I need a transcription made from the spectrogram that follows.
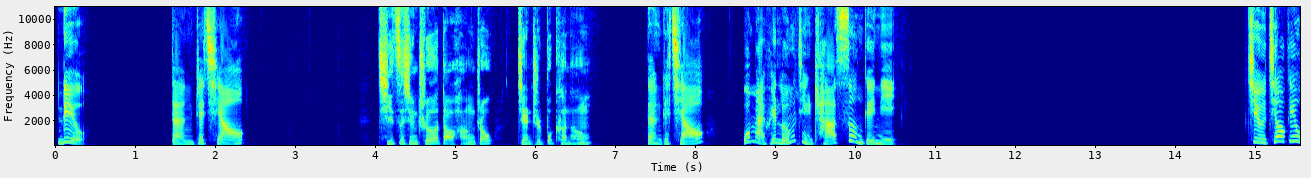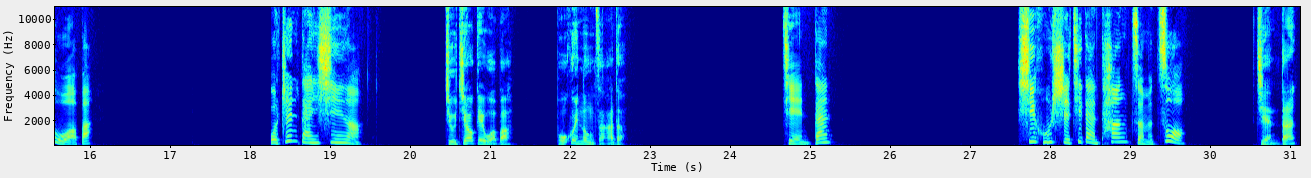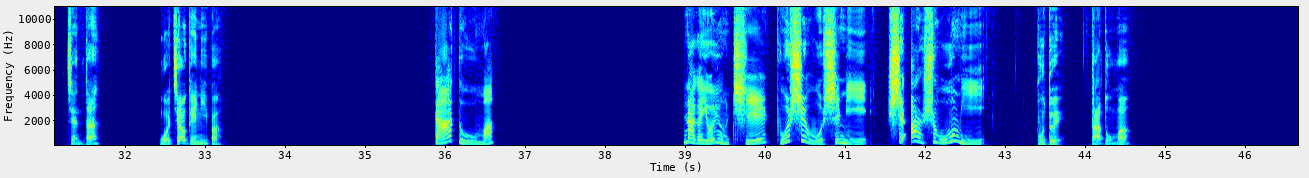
六，等着瞧。骑自行车到杭州简直不可能。等着瞧，我买回龙井茶送给你。就交给我吧。我真担心啊。就交给我吧，不会弄砸的。简单。西红柿鸡蛋汤怎么做？简单，简单。我教给你吧。打赌吗？那个游泳池不是五十米，是二十五米。不对，打赌吗？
